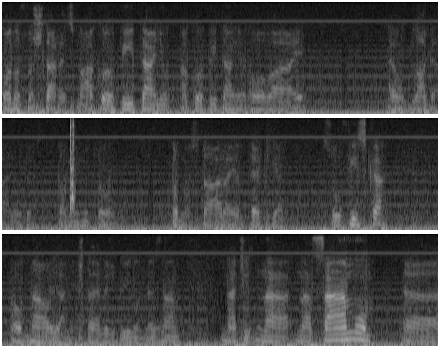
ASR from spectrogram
Odnosno šta, recimo, ako je u pitanju, ako je u pitanju ovaj, evo, blaganje, da spomenu to, to Mostara, jel, Tekija, Sufijska, obnavljanje, šta je već bilo, ne znam. Znači, na, na samom, e,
